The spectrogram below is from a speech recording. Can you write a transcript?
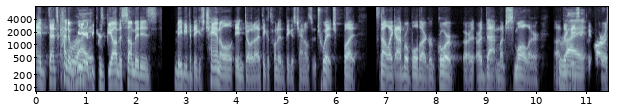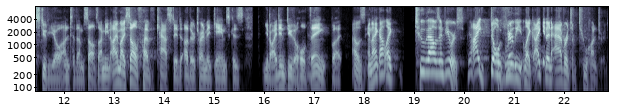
and that's kind of weird because Beyond the Summit is maybe the biggest channel in Dota. I think it's one of the biggest channels in Twitch, but it's not like Admiral Bulldog or Gorp are, are that much smaller. Uh, they Right. basically are a studio unto themselves. I mean, I myself have casted other tournament games because you know I didn't do the whole Yeah. thing, but I was, and I got like two thousand viewers. Yeah. I don't You're- really like. I get an average of two hundred.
